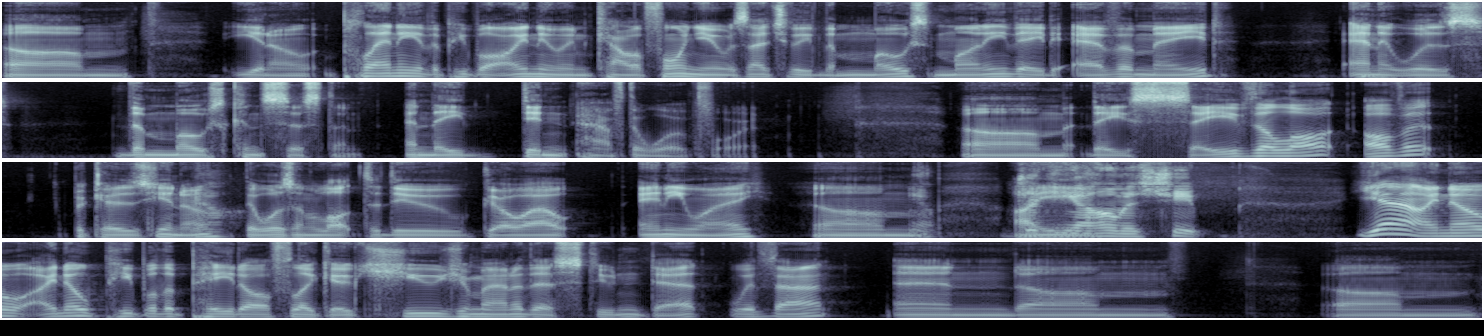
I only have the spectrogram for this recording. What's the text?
Um, you know, plenty of the people I knew in California was actually the most money they'd ever made, and it was the most consistent, and they didn't have to work for it. Um, they saved a lot of it because you know Yeah. there wasn't a lot to do. Go out anyway. Um, Yeah. Drinking I- at home is cheap. yeah, I know. I know people that paid off like a huge amount of their student debt with that, and um, um,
